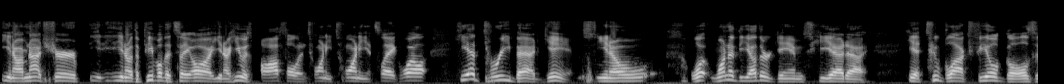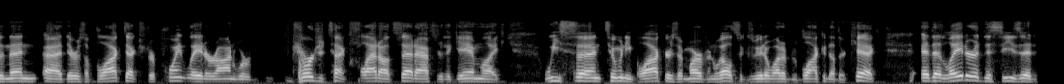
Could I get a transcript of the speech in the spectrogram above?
you know, I'm not sure, you know, the people that say, oh, you know, he was awful in 2020. It's like, well, he had three bad games. You know, what one of the other games he had a uh, he had two blocked field goals, and then uh, there was a blocked extra point later on where Georgia Tech flat out said after the game, like, we sent too many blockers at Marvin Wilson because we don't want him to block another kick. And then later in the season,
